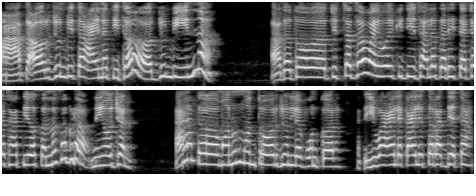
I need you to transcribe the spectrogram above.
आता अर्जुन बी तर आहे ना तिथं. अर्जुन बी येईन ना. आता तो तिचा जवळ होय किती झालं तरी त्याच्याच हाती असं ना सगळं नियोजन. हा तर म्हणून म्हणतो अर्जुनले फोन कर. युवायला कायले तर देता?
